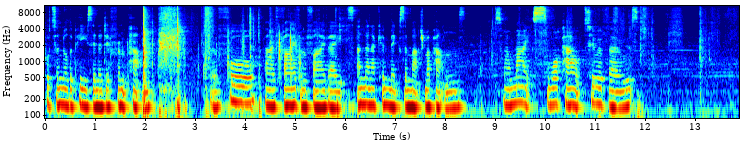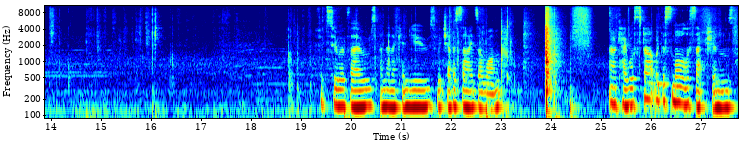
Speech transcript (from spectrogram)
cut another piece in a different pattern. So 4 by 5 and 5 eighths and then I can mix and match my patterns. So I might swap out two of those two of those and then I can use whichever sides I want. Okay, we'll start with the smaller sections.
